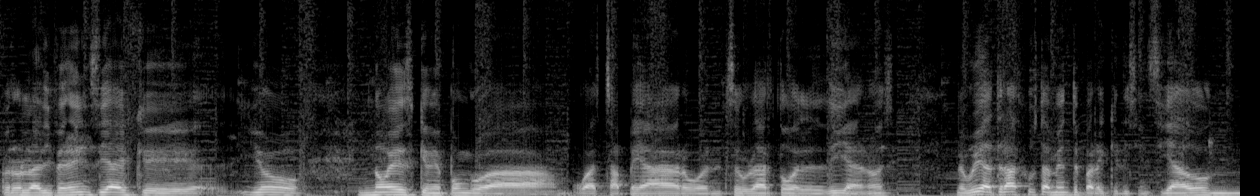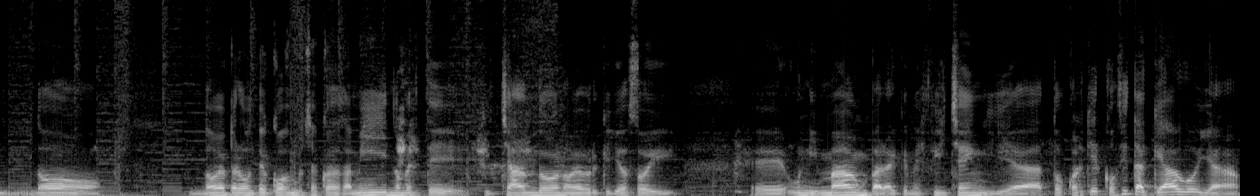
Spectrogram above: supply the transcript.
Pero la diferencia es que yo no es que me pongo a whatsappear o en el celular todo el día, ¿no? Es- me voy atrás justamente para que el licenciado no, no me pregunte cosas, muchas cosas a mí, no me esté fichando, no ve porque yo soy eh, un imán para que me fichen y a to- cualquier cosita que hago ya,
